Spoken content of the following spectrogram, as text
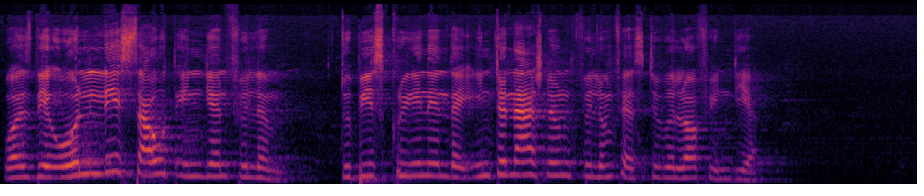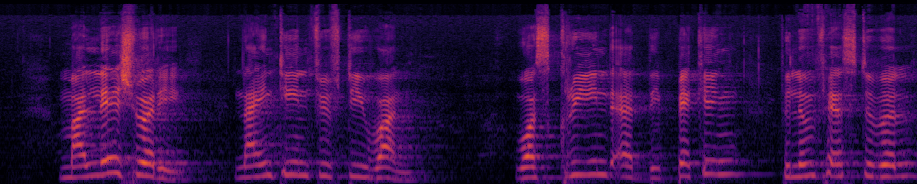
was the only South Indian film to be screened in the International Film Festival of India. Malleshwari, 1951, was screened at the Peking Film Festival,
